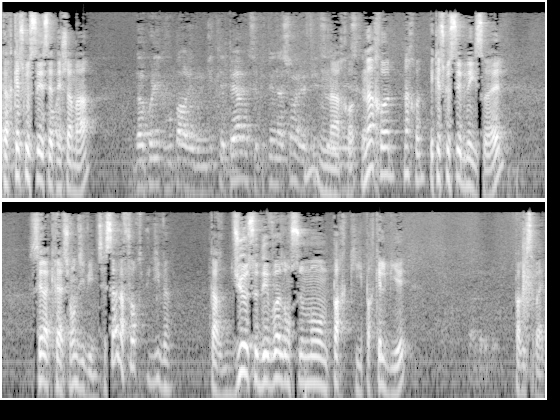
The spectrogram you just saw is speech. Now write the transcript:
car qu'est-ce que c'est cette neshama? Dans le collier que vous parlez, vous me dites les perles, c'est toutes les nations et le fil, c'est Nachon. Nachon. Et qu'est-ce que c'est Bnei Israël? C'est la création divine. C'est ça la force du divin. Car Dieu se dévoile dans ce monde par qui? Par quel biais? Par Israël.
